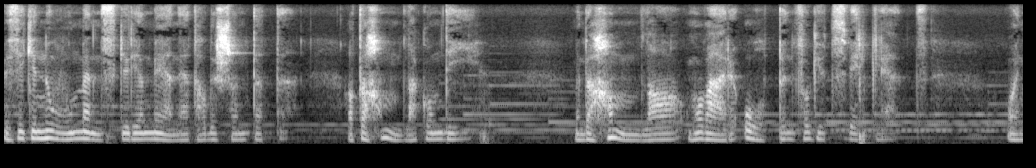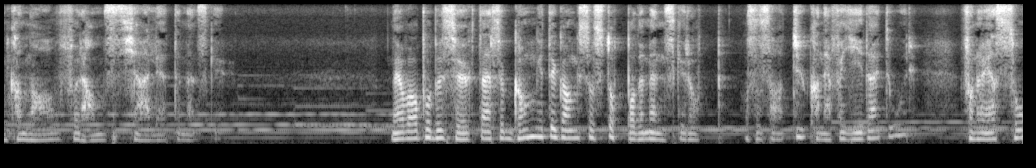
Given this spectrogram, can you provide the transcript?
Hvis ikke noen mennesker i en menighet hadde skjønt dette. At det handla ikke om de, men det handla om å være åpen for Guds virkelighet. Og en kanal for hans kjærlighet til mennesker. Når jeg var på besøk der, så gang etter gang så stoppa det mennesker opp og så sa du, kan jeg få gi deg et ord? For når jeg så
